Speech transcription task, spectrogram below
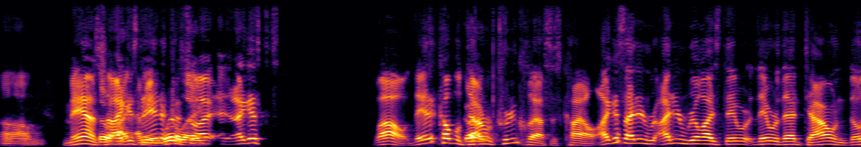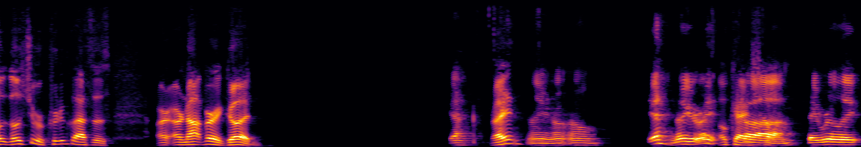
Um, Man, so, So, I I- guess I they mean, had a so I, I guess wow, they had a couple down ahead. recruiting classes, Kyle. I guess I didn't I didn't realize they were they were that down. Those those two recruiting classes are, are not very good, yeah, right? No, you're not wrong. Yeah, no, you're right. Okay, so- Um, they really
